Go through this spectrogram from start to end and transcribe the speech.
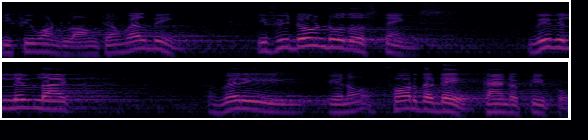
if we want long-term well-being. If we don't do those things, we will live like very, you know, for the day kind of people.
